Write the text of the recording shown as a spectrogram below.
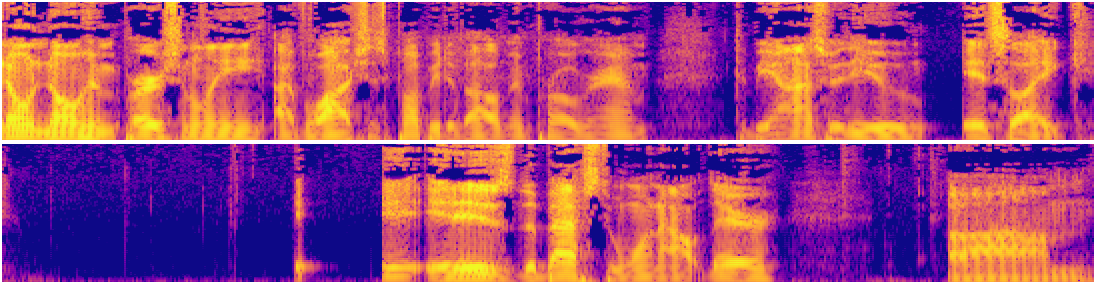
don't know him personally. I've watched his puppy development program. To be honest with you, it's like it, it, it is the best one out there. Um,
